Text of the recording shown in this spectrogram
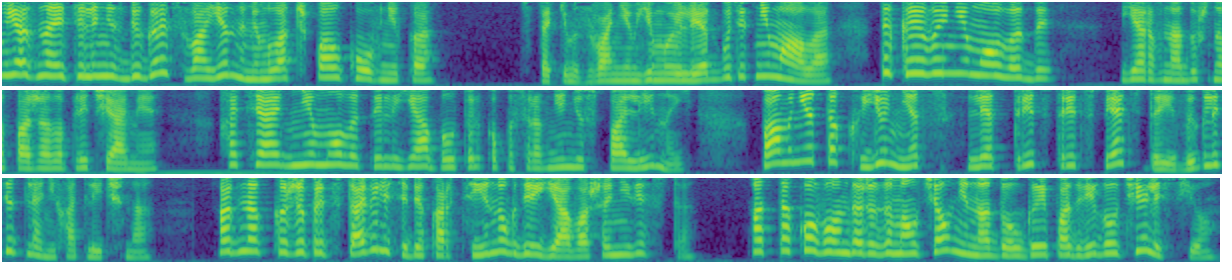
Я, знаете ли, не сбегаю с военными младше полковника. С таким званием ему и лет будет немало. Так и вы не молоды. Я равнодушно пожала плечами. Хотя не молод Илья был только по сравнению с Полиной. По мне так юнец, лет тридцать-тридцать пять, да и выглядит для них отлично. Однако же представили себе картину, где я ваша невеста. От такого он даже замолчал ненадолго и подвигал челюстью.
